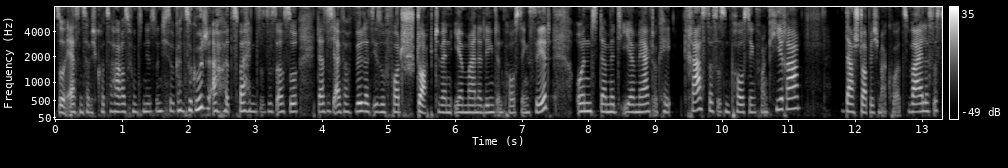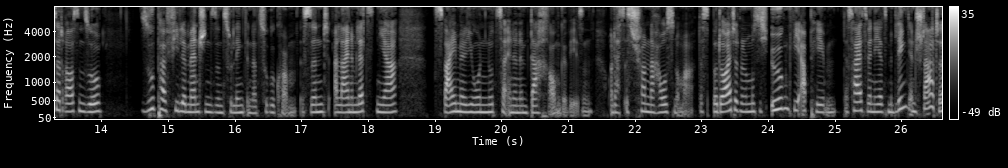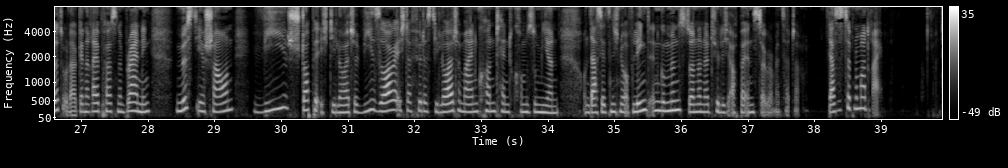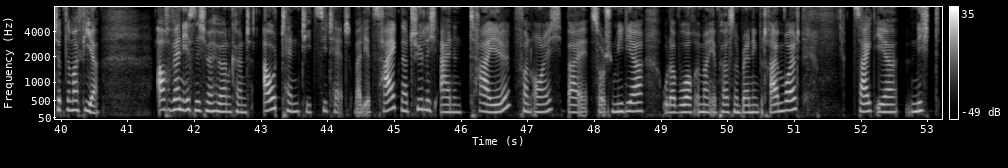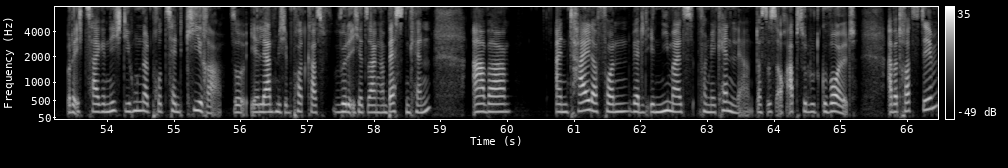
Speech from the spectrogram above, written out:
So, erstens habe ich kurze Haare, es funktioniert so nicht so ganz so gut, aber zweitens ist es auch so, dass ich einfach will, dass ihr sofort stoppt, wenn ihr meine LinkedIn-Postings seht und damit ihr merkt, okay, krass, das ist ein Posting von Kira, da stoppe ich mal kurz, weil es ist da draußen so, super viele Menschen sind zu LinkedIn dazugekommen. Es sind allein im letzten Jahr zwei Millionen NutzerInnen im Dachraum gewesen. Und das ist schon eine Hausnummer. Das bedeutet, man muss sich irgendwie abheben. Das heißt, wenn ihr jetzt mit LinkedIn startet oder generell Personal Branding, müsst ihr schauen, wie stoppe ich die Leute? Wie sorge ich dafür, dass die Leute meinen Content konsumieren? Und das jetzt nicht nur auf LinkedIn gemünzt, sondern natürlich auch bei Instagram etc. Das ist Tipp Nummer drei. Tipp Nummer vier. Auch wenn ihr es nicht mehr hören könnt, Authentizität, weil ihr zeigt natürlich einen Teil von euch bei Social Media oder wo auch immer ihr Personal Branding betreiben wollt, zeigt ihr nicht oder ich zeige nicht die 100% Kira. So, ihr lernt mich im Podcast, würde ich jetzt sagen, am besten kennen, aber einen Teil davon werdet ihr niemals von mir kennenlernen. Das ist auch absolut gewollt. Aber trotzdem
